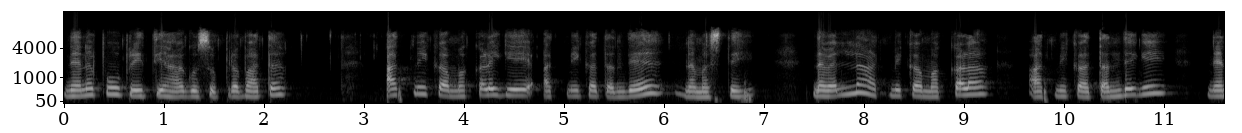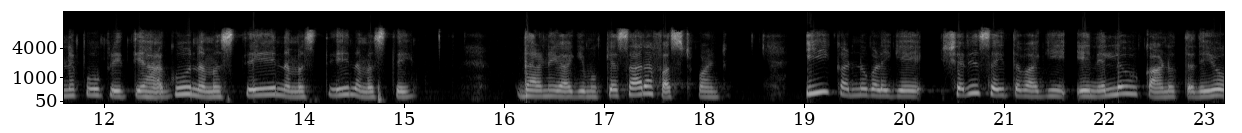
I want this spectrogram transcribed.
ನೆನಪು, ಪ್ರೀತಿ ಹಾಗೂ ಸುಪ್ರಭಾತ. ಆತ್ಮಿಕ ಮಕ್ಕಳಿಗೆ ಆತ್ಮಿಕ ತಂದೆ, ನಮಸ್ತೆ. ನಾವೆಲ್ಲ ಆತ್ಮಿಕ ಮಕ್ಕಳ ಆತ್ಮಿಕ ತಂದೆಗೆ ನೆನಪು, ಪ್ರೀತಿ ಹಾಗೂ ನಮಸ್ತೆ ನಮಸ್ತೆ ನಮಸ್ತೆ. ಧಾರಣೆಗಾಗಿ ಮುಖ್ಯ ಸಾರ ಫಸ್ಟ್ ಪಾಯಿಂಟ್ ಈ ಕಣ್ಣುಗಳಿಗೆ ಶರೀರ ಸಹಿತವಾಗಿ ಏನೆಲ್ಲವೂ ಕಾಣುತ್ತದೆಯೋ,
